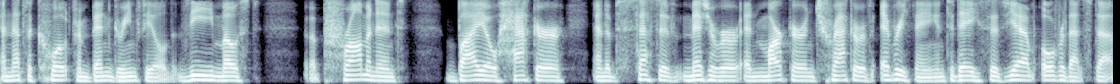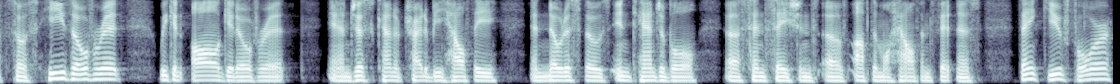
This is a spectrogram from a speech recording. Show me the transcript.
And that's a quote from Ben Greenfield, the most prominent biohacker and obsessive measurer and marker and tracker of everything. And today he says, Yeah, I'm over that stuff. So if he's over it, we can all get over it and just kind of try to be healthy and notice those intangible uh, sensations of optimal health and fitness. Thank you for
